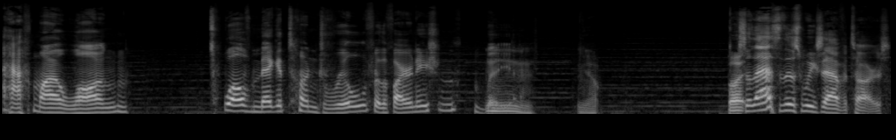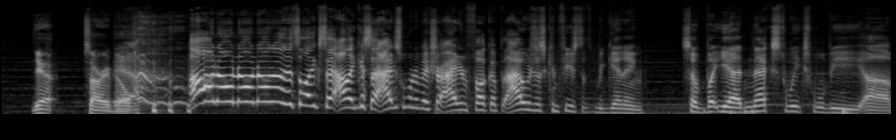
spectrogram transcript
half mile long, twelve megaton drill for the Fire Nation. But yeah. Mm. Yep. But So that's this week's avatars. yeah, sorry, Bill. Yeah. oh no no no no! It's like I like I said, I just want to make sure I didn't fuck up. I was just confused at the beginning. So, but yeah, next week's will be uh,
